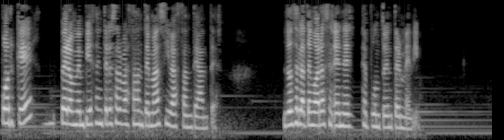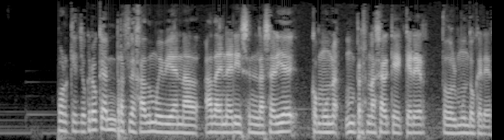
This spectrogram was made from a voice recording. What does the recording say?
por qué pero me empieza a interesar bastante más y bastante antes. Entonces la tengo ahora en este punto intermedio. Porque yo creo que han reflejado muy bien a, Daenerys en la serie como un personaje al que querer todo el mundo querer.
